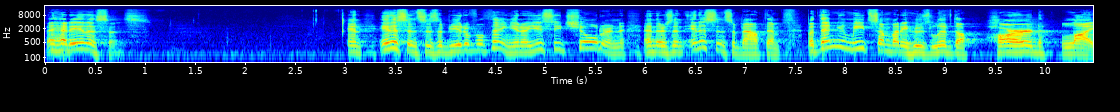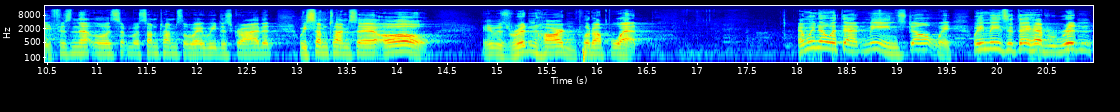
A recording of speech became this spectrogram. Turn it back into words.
They had innocence. And innocence is a beautiful thing. You know, you see children and there's an innocence about them, but then you meet somebody who's lived a hard life. Isn't that sometimes the way we describe it? We sometimes say, oh, he was ridden hard and put up wet. And we know what that means, don't we? It means that they have ridden,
